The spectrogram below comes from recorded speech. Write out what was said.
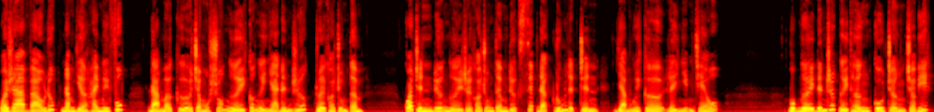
Ngoài ra, vào lúc 5 giờ 20 phút, đã mở cửa cho một số người có người nhà đến rước rời khỏi trung tâm – Quá trình đưa người rời khỏi trung tâm được xếp đặt đúng lịch trình, giảm nguy cơ lây nhiễm chéo. Một người đến rước người thân, cô Trần cho biết,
